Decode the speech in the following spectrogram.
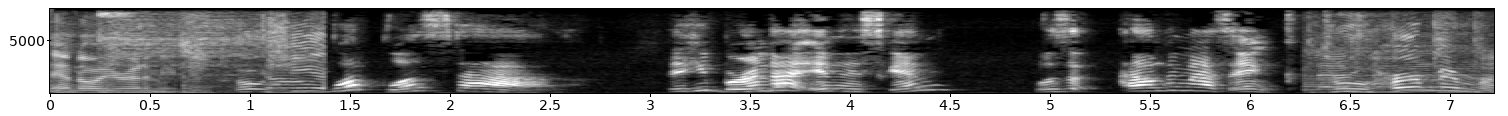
and all your enemies. Oh, shit. What was that? Did he burn that in his skin? Was it? I don't think that's ink. through her memory.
